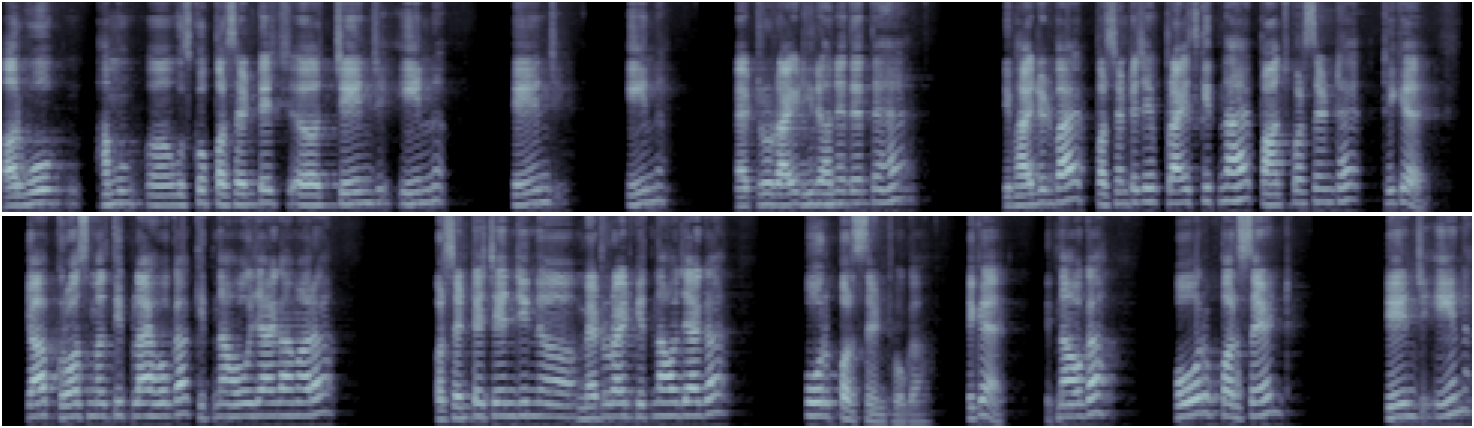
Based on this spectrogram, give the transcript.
और वो हम उसको percentage change in change in metro ride ही रहने देते हैं। डिवाइडेड बाय परसेंटेज प्राइस कितना है? पाँच परसेंट है, ठीक है? क्या क्रॉस मल्टीप्लाई होगा? कितना हो जाएगा हमारा? Percentage change in metro ride कितना हो जाएगा? फोर परसेंट होगा, ठीक है? कितना होगा? Four percent change in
